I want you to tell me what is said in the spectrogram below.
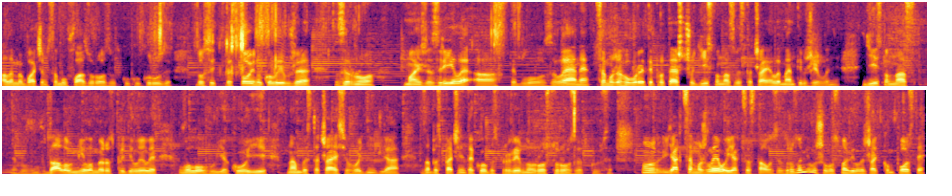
але ми бачимо саму фазу розвитку кукурузи досить пристойну, коли вже зерно майже зріле, а стебло зелене. Це може говорити про те, що дійсно в нас вистачає елементів живлення. Дійсно, в нас вдало, вміло ми розподілили вологу, якої нам вистачає сьогодні для забезпечення такого безперервного росту розвитку. Ну, як це можливо, як це сталося? Зрозуміло, що в основі лежать компости.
